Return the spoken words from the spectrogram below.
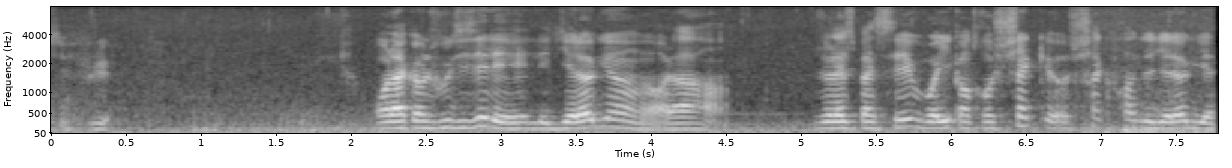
Je sais plus. Voilà, comme je vous disais, les, dialogues, hein, voilà. Je laisse passer. Vous voyez qu'entre chaque, chaque phrase de dialogue, il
